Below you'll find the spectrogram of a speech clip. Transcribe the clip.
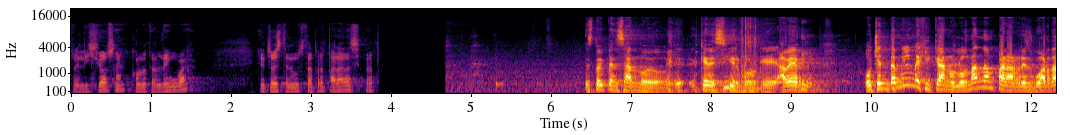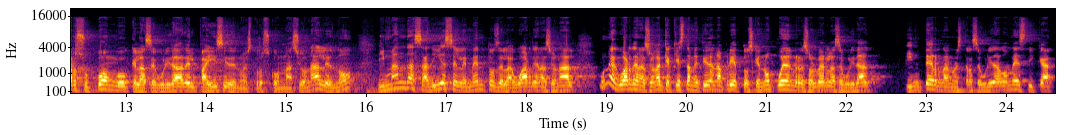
religiosa, con otra lengua, entonces tenemos que estar preparadas y preparadas. Estoy pensando eh, qué decir, porque, a ver, 80 mil mexicanos los mandan para resguardar, supongo, que la seguridad del país y de nuestros connacionales, ¿no? Y mandas a 10 elementos de la Guardia Nacional, una Guardia Nacional que aquí está metida en aprietos, que no pueden resolver la seguridad interna, nuestra seguridad doméstica,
